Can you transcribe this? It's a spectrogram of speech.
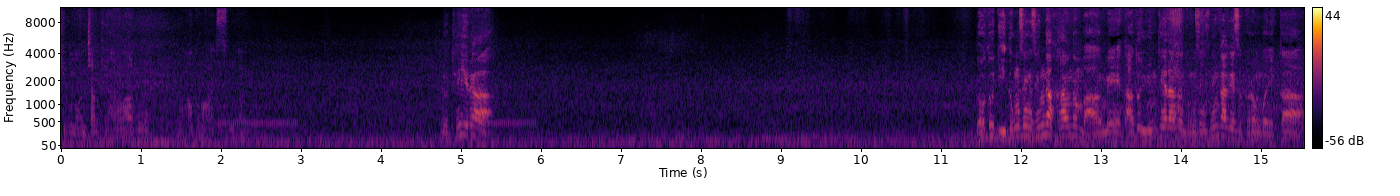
기분 언짢게 안 하고 뭐 하도록 하겠습니다. 그리고 태일아. 너도 네 동생 생각하는 마음에 나도 윤태라는 동생 생각해서 그런 거니까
